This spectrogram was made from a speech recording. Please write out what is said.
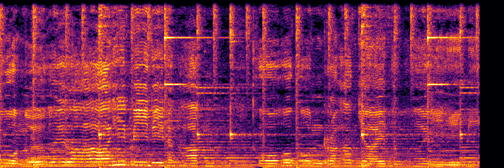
ล่วงเลยหลายปีดีดักโทคนรักใหญ่ไม่มี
